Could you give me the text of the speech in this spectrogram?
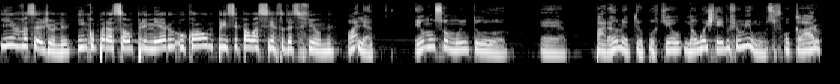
E você, Júnior? Em comparação ao primeiro, o qual é o principal acerto desse filme? Olha, eu não sou muito é, parâmetro porque eu não gostei do filme 1. Um. Isso ficou claro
